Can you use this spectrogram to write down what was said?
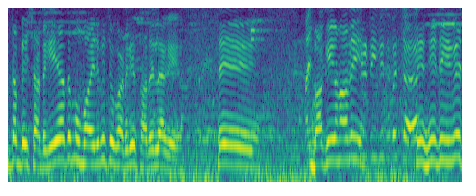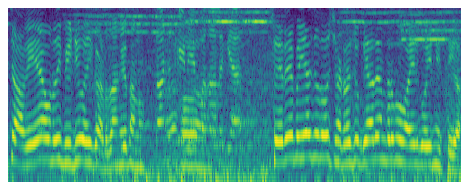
ਡੱਬੇ ਛੱਡ ਗਏ ਆ ਤੇ ਮੋਬਾਈਲ ਵਿੱਚੋਂ ਕੱਢ ਕੇ ਸਾਰੇ ਲੈ ਗਏ ਆ। ਤੇ ਬਾਕੀ ਉਹਨਾਂ ਦੀ CCTV ਦੇ ਵਿੱਚ ਆਇਆ? ਸੀਸੀਟੀਵੀ ਵਿੱਚ ਆ ਗਏ ਆ ਉਹਨਾਂ ਦੀ ਵੀਡੀਓ ਅਸੀਂ ਕੱਢ ਦਾਂਗੇ ਤੁਹਾਨੂੰ। ਤੁਹਾਨੂੰ ਕਿਵੇਂ ਪਤਾ ਲੱਗਿਆ? ਸਵੇਰੇ ਭਈਆ ਜਦੋਂ ਸ਼ਟਰ ਚੁੱਕਿਆ ਤੇ ਅੰਦਰ ਮੋਬਾਈਲ ਕੋਈ ਨਹੀਂ ਸੀਗਾ।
